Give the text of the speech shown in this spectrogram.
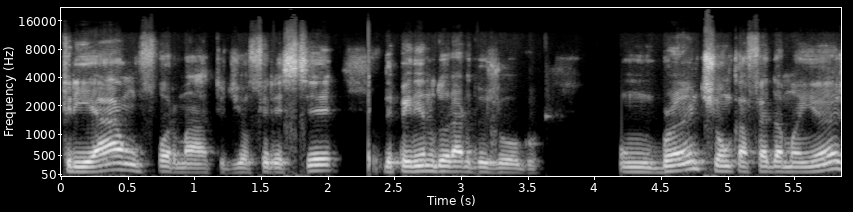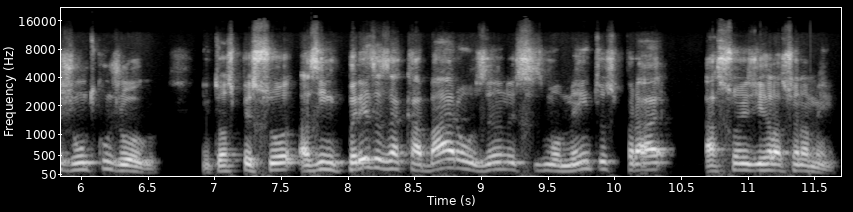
criar um formato de oferecer, dependendo do horário do jogo, um brunch ou um café da manhã junto com o jogo. Então as pessoas, as empresas acabaram usando esses momentos para ações de relacionamento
